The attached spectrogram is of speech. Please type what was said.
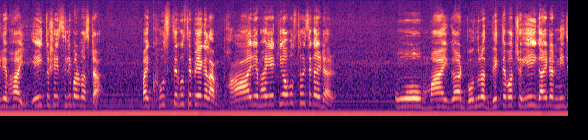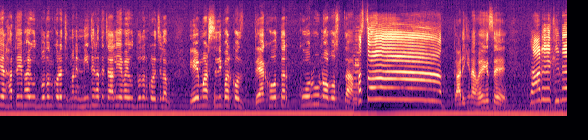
ভাই রে ভাই এই তো সেই স্লিপার বাসটা ভাই খুঁজতে খুঁজতে পেয়ে গেলাম। ভাই রে ভাই এ কি অবস্থা হয়েছে গাড়িটার? ও মাই গড বন্ধুরা দেখতে পাচ্ছ এই গাড়িটা নিজের হাতে ভাই উদ্বোধন করেছে মানে নিজের হাতে চালিয়ে ভাই উদ্বোধন করেছিলাম। এম আর স্লিপার কোচ দেখো তার করুণ অবস্থা। গাড়ি কিনা হয়ে গেছে। গাড়ি কিনে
